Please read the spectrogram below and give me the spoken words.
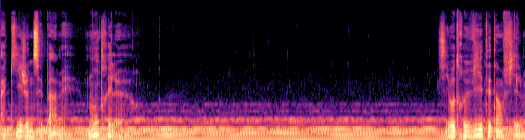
À qui je ne sais pas, mais montrez-leur. Si votre vie était un film,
